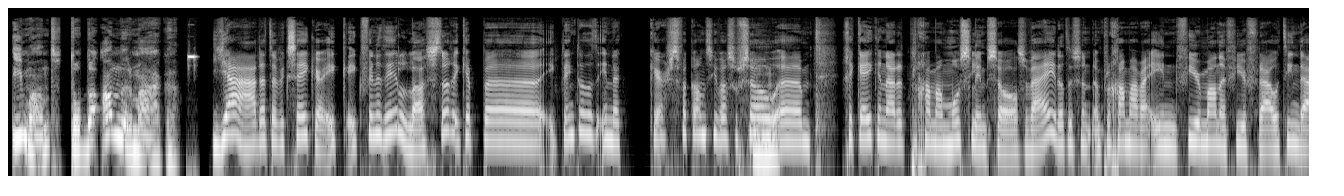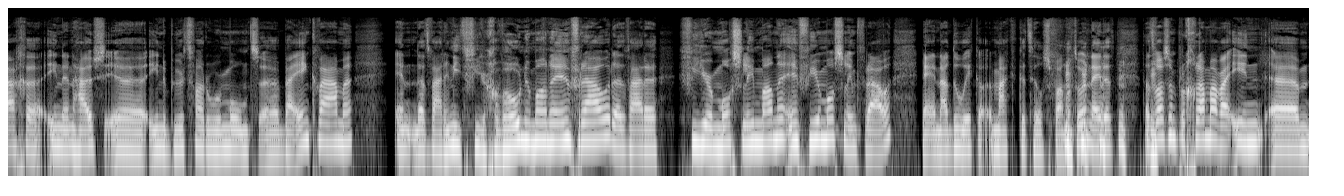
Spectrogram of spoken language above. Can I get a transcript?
Iemand tot de ander maken. Ja, dat heb ik zeker. Ik, ik vind het heel lastig. Ik heb, eh, ik denk dat het in de kerstvakantie was of zo, Mhm. ehm, gekeken naar het programma Moslims Zoals Wij. Dat is een, een programma waarin vier mannen en vier vrouwen tien dagen in een huis eh, in de buurt van Roermond eh, bijeenkwamen. En dat waren niet vier gewone mannen en vrouwen. Dat waren vier moslimmannen en vier moslimvrouwen. Nee, nou doe ik, maak ik het heel spannend hoor. Nee, dat, dat was een programma waarin ehm,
